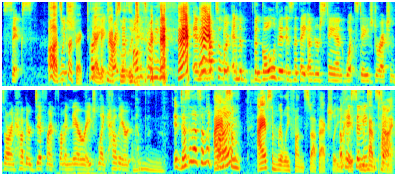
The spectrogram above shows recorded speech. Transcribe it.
Six oh it's which- perfect. yeah you can right? absolutely That's all do the time you need. and they have to learn. And the the goal of it is that they understand what stage directions are and how they're different from a narration, like how they are. Com- mm. it doesn't that sound like fun? I have some I have some really fun stuff actually. Okay, if send me some time. stuff.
